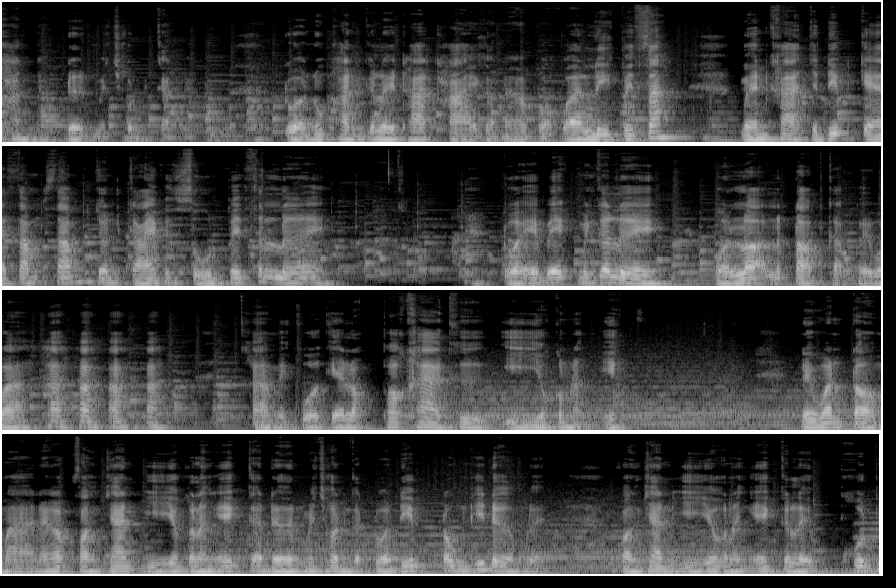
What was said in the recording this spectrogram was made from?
พันธ์เดินมาชนกัน ตัวอนุพันธ์ก็เลยท้าทายก่อนนะครับ บอกว่าหลีกไปซะ เหมือนขาดจะดิฟแกซ้ำๆจนกลายเป็นศูนย์ไปซะเลย ตัว fx มันก็เลยหัวเราะและตอบกลับไปว่าฮ่าฮ่าฮ่าฮ่าข้าไม่กลัวแกหรอกเพราะข้าคือ e ยกกำลัง x ในวันต่อมานะครับฟังก์ชัน e ยกกำลัง x ก็เดินมาชนกับตัวดิฟตรงที่เดิมเลย ฟังก์ชัน e ยกกำลัง x ก็เลยพูดไป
